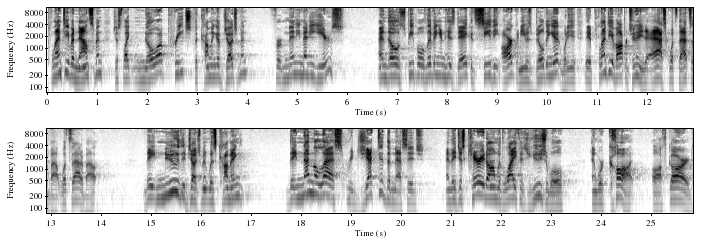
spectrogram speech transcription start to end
plenty of announcement, just like Noah preached the coming of judgment for many, many years, and those people living in his day could see the ark and he was building it. What do you, they had plenty of opportunity to ask, What's that about? What's that about? They knew the judgment was coming. They nonetheless rejected the message and they just carried on with life as usual and were caught off guard.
